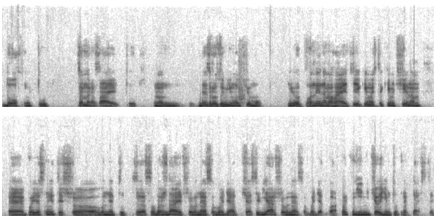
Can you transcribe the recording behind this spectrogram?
дохнуть тут, замерзають тут. Ну незрозуміло чому. І от вони намагаються якимось таким чином пояснити, що вони тут освобождають, що вони освободять часів яр, що вони освободять. От ні, нічого їм тут не вдасться.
